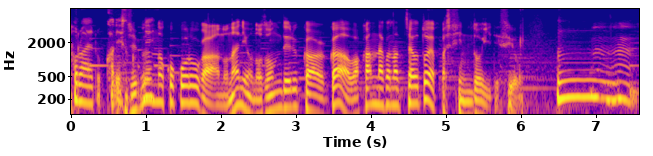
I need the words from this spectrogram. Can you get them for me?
捉えるかですかね。自分の心があの何を望んでるかが分かんなくなっちゃうとやっぱしんどいですよ。ううん。んうん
